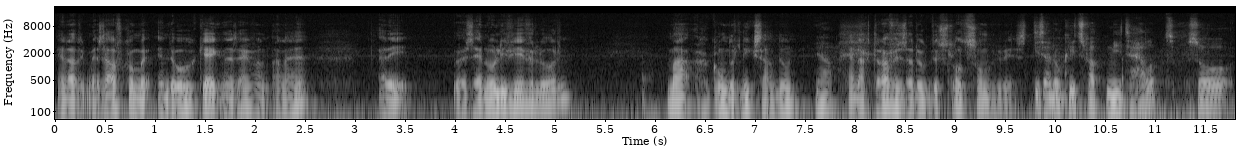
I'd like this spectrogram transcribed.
en dat ik mezelf kon in de ogen kijken en zeggen van, Alain, Allee, we zijn Olivier verloren, maar je kon er niks aan doen. Ja. En achteraf is dat ook de slotsom geweest. Is dat ook iets wat niet helpt, zo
